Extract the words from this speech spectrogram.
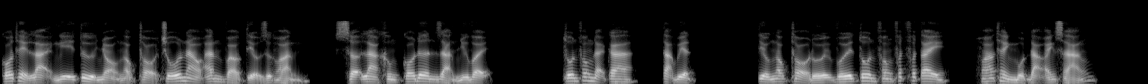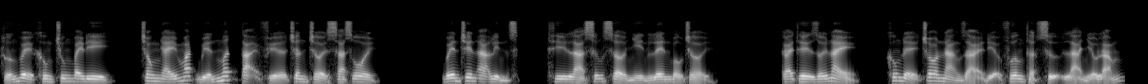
có thể lại nghĩ từ nhỏ Ngọc Thỏ chỗ nào ăn vào Tiểu Dược Hoàn, sợ là không có đơn giản như vậy. Tôn Phong đại ca, tạm biệt. Tiểu Ngọc Thỏ đối với Tôn Phong phất phất tay, hóa thành một đạo ánh sáng, hướng về không trung bay đi, trong nháy mắt biến mất tại phía chân trời xa xôi. Bên trên Alins, thì là sững sờ nhìn lên bầu trời. Cái thế giới này, không để cho nàng giải địa phương thật sự là nhiều lắm.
